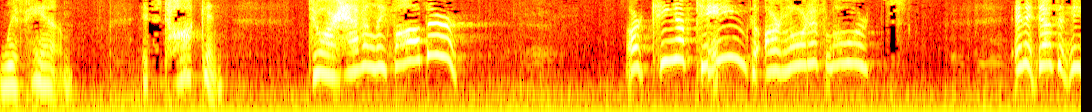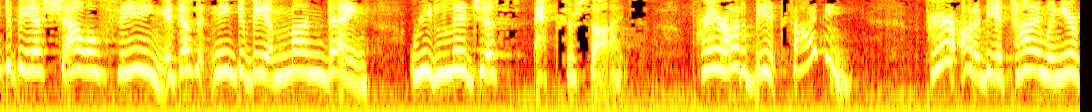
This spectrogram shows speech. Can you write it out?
with Him. It's talking to our Heavenly Father, our King of Kings, our Lord of Lords. And it doesn't need to be a shallow thing. It doesn't need to be a mundane religious exercise. Prayer ought to be exciting. Prayer ought to be a time when you're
